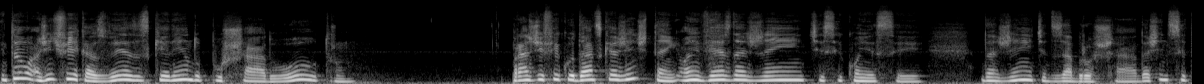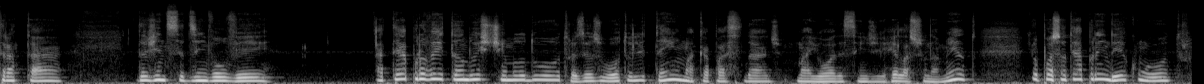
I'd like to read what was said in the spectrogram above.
então a gente fica às vezes querendo puxar o outro para as dificuldades que a gente tem, ao invés da gente se conhecer, da gente desabrochar, da gente se tratar, da gente se desenvolver, até aproveitando o estímulo do outro. Às vezes o outro ele tem uma capacidade maior assim de relacionamento, que eu posso até aprender com o outro.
